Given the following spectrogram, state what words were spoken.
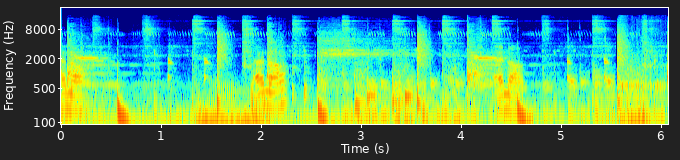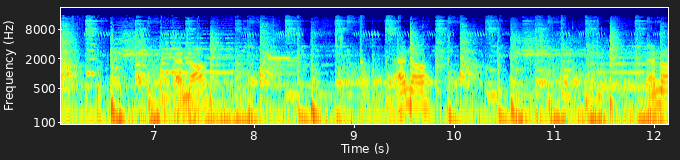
एना एना एना Anna? Anna? Anna?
